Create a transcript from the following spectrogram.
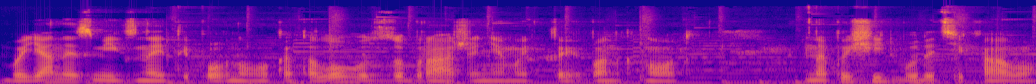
бо я не зміг знайти повного каталогу з зображеннями тих банкнот. Напишіть, буде цікаво.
